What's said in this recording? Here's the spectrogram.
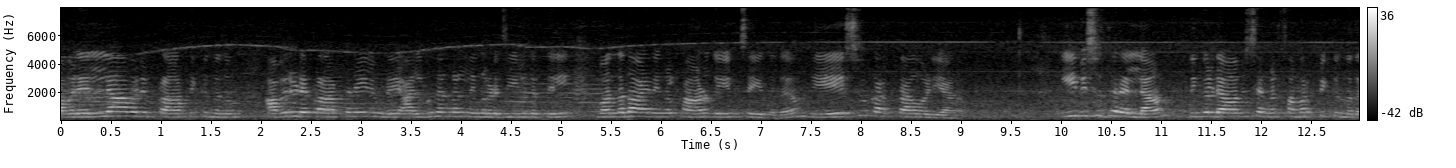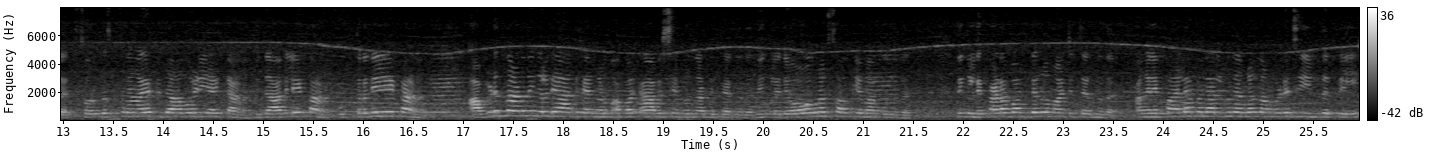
അവരെല്ലാവരും പ്രാർത്ഥിക്കുന്നതും അവരുടെ പ്രാർത്ഥനയിലൂടെ അത്ഭുതങ്ങൾ നിങ്ങളുടെ ജീവിതത്തിൽ വന്നതായി നിങ്ങൾ കാണുകയും ചെയ്യുന്നത് യേശു കർത്താവ് വഴിയാണ്. ഈ വിശുദ്ധരെല്ലാം നിങ്ങളുടെ ആവശ്യങ്ങൾ സമർപ്പിക്കുന്നത് സ്വർഗസ്ഥനായ പിതാവ് വഴിയായിട്ടാണ് പിതാവിലേക്കാണ് പുത്രനിലേക്കാണ്. അവിടുന്നാണ് നിങ്ങളുടെ ആഗ്രഹങ്ങളും ആവശ്യങ്ങളും നടത്തിത്തരുന്നത്. നിങ്ങളുടെ രോഗങ്ങൾ സൗഖ്യമാക്കുന്നത്. നിങ്ങളുടെ കടബാധ്യതകൾ മാറ്റിത്തരുന്നത്. അങ്ങനെ പല പല അത്ഭുതങ്ങൾ നമ്മുടെ ജീവിതത്തിൽ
